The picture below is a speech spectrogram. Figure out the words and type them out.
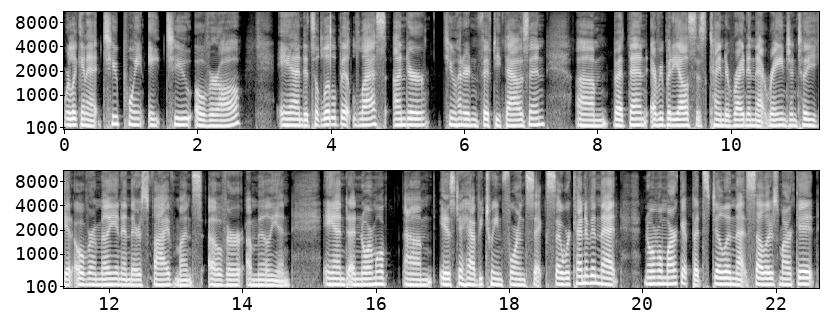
we're looking at 2.82 overall, and it's a little bit less under 250,000. Um, but then everybody else is kind of right in that range until you get over a million, and there's five months over a million. And a normal um, is to have between four and six. So we're kind of in that normal market, but still in that seller's market,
